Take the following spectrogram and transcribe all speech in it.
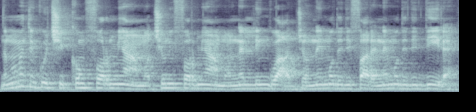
Nel momento in cui ci conformiamo, ci uniformiamo nel linguaggio, nei modi di fare, nei modi di dire,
